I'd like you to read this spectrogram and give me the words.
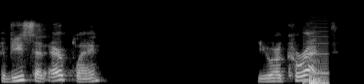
If you said airplane, you are correct.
